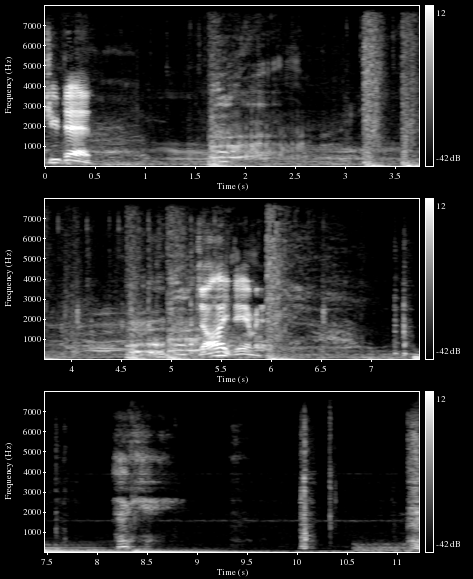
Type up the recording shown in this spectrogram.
You dead? Die, damn it. Okay.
